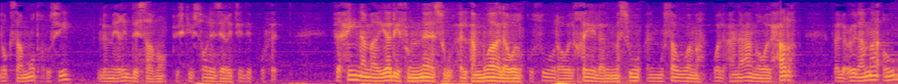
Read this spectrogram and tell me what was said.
Donc ça montre aussi le mérite des savants, puisqu'ils sont les héritiers des prophètes. فحينما يرث الناس الأموال والقصور والخيل المسومة والأنعام والحرث فالعلماء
